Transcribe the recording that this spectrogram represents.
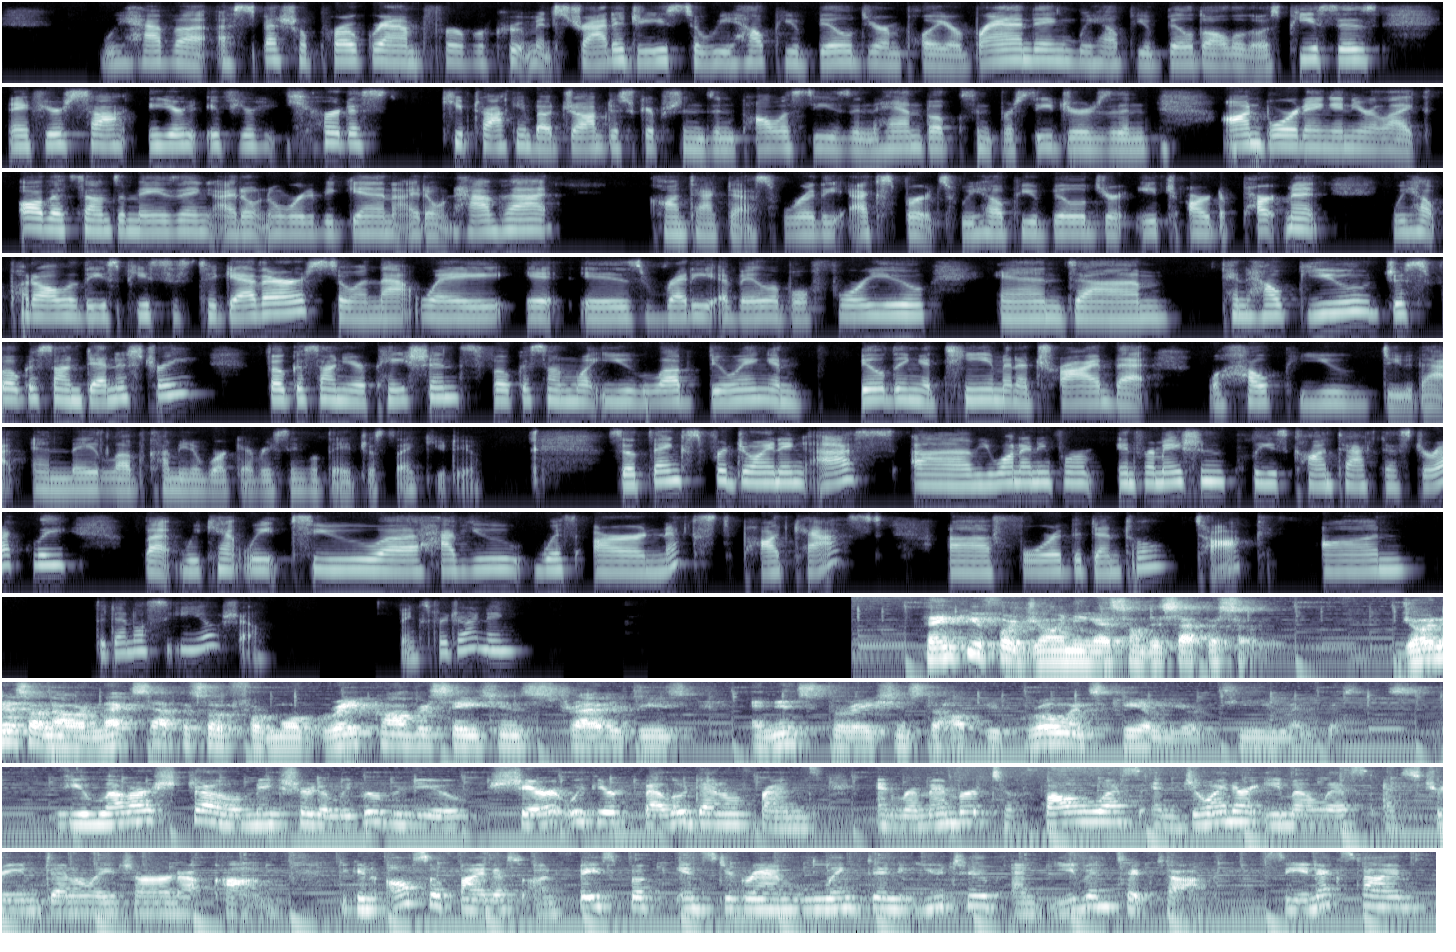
we have a, a, special program for recruitment strategies. So we help you build your employer branding. We help you build all of those pieces. And if you're, so, you're if you're heard us keep talking about job descriptions and policies and handbooks and procedures and onboarding, and you're like, oh, that sounds amazing. I don't know where to begin. I don't have that contact us. We're the experts. We help you build your HR department. We help put all of these pieces together. So, in that way, it is ready, available for you, and um, can help you just focus on dentistry, focus on your patients, focus on what you love doing, and building a team and a tribe that will help you do that. And they love coming to work every single day, just like you do. So thanks for joining us. Um, you want any information, please contact us directly. But we can't wait to uh, have you with our next podcast uh, for the dental talk on the Dental CEO Show. Thanks for joining. Thank you for joining us on this episode. Join us on our next episode for more great conversations, strategies, and inspirations to help you grow and scale your team and business. If you love our show, make sure to leave a review, share it with your fellow dental friends, and remember to follow us and join our email list at streamdentalhr.com. You can also find us on Facebook, Instagram, LinkedIn, YouTube, and even TikTok. See you next time.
